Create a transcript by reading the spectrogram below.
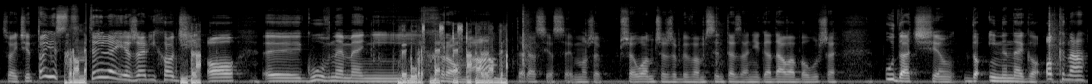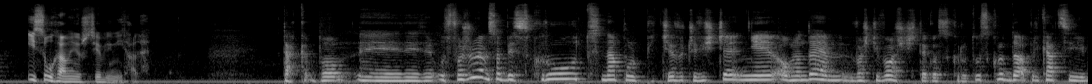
Słuchajcie, to jest Chrome. tyle, jeżeli chodzi o y, główne menu Chroma. Teraz ja sobie może przełączę, żeby wam synteza nie gadała, bo muszę udać się do innego okna i słucham już ciebie, Michale. Tak, bo yy, utworzyłem sobie skrót na pulpicie. Rzeczywiście nie oglądałem właściwości tego skrótu. Skrót do aplikacji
